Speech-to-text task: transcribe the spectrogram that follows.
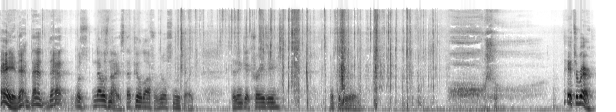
Hey, that that that was that was nice. That peeled off a real smooth like. They didn't get crazy with the glue. Hey, it's a rare.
